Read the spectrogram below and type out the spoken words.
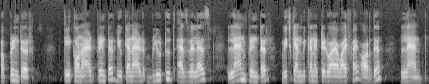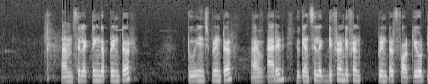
a printer click on add printer you can add bluetooth as well as lan printer which can be connected via wi-fi or the lan. I'm selecting the printer 2 inch printer i have added. You can select different different printers for kot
